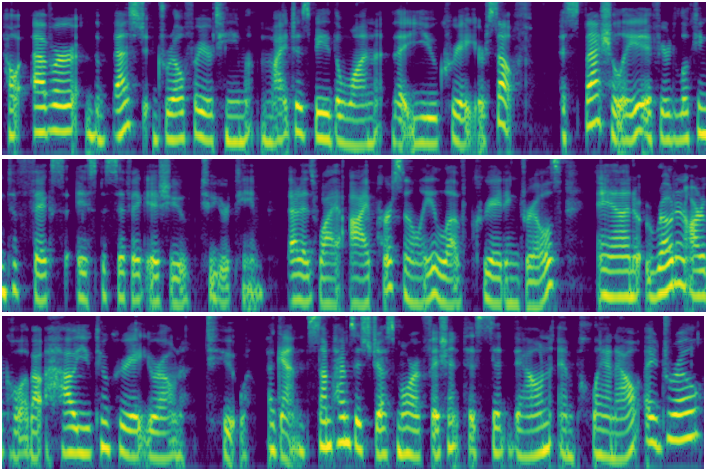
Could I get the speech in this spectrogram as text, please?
However, the best drill for your team might just be the one that you create yourself, especially if you're looking to fix a specific issue to your team. That is why I personally love creating drills and wrote an article about how you can create your own too. Again, sometimes it's just more efficient to sit down and plan out a drill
